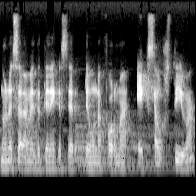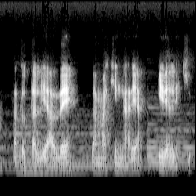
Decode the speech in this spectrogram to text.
No necesariamente tiene que ser de una forma exhaustiva la totalidad de la maquinaria y del equipo.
